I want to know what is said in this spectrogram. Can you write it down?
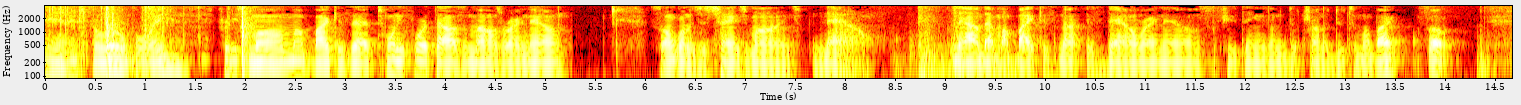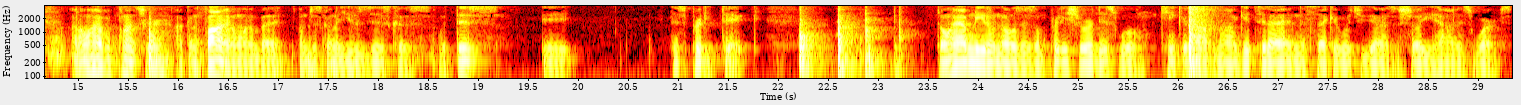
And it's a little boy. It's pretty small. My bike is at 24,000 miles right now. So I'm going to just change mines now. Now that my bike is not is down right now, it's a few things I'm trying to do to my bike. So I don't have a puncher. I can find one, but I'm just going to use this because with this, it it's pretty thick. Don't have needle noses. I'm pretty sure this will kink it out. And I'll get to that in a second with you guys to show you how this works.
